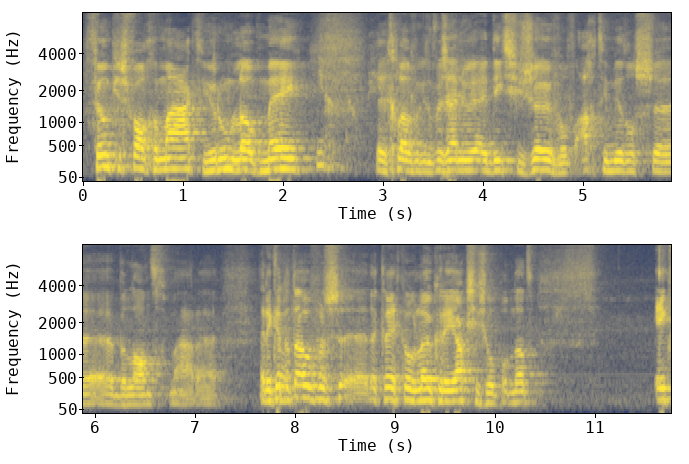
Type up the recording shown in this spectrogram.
filmpjes van gemaakt. Jeroen loopt mee. Ja. Ik geloof ik, we zijn nu editie 7 of 8 inmiddels eh, beland. Maar, en ik heb dat overigens, daar kreeg ik ook leuke reacties op, omdat ik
